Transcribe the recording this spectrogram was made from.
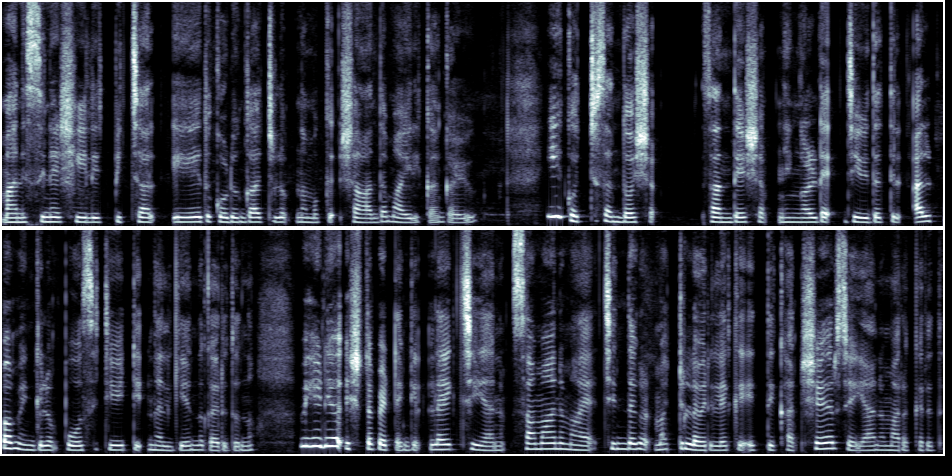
മനസ്സിനെ ശീലിപ്പിച്ചാൽ ഏത് കൊടുങ്കാറ്റിലും നമുക്ക് ശാന്തമായിരിക്കാൻ കഴിയും. ഈ കൊച്ചു സന്തോഷം സന്ദേശം നിങ്ങളുടെ ജീവിതത്തിൽ അല്പമെങ്കിലും പോസിറ്റിവിറ്റി നൽകിയെന്ന് കരുതുന്നു. വീഡിയോ ഇഷ്ടപ്പെട്ടെങ്കിൽ ലൈക്ക് ചെയ്യാനും സമാനമായ ചിന്തകൾ മറ്റുള്ളവരിലേക്ക് എത്തിക്കാൻ ഷെയർ ചെയ്യാനും മറക്കരുത്.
